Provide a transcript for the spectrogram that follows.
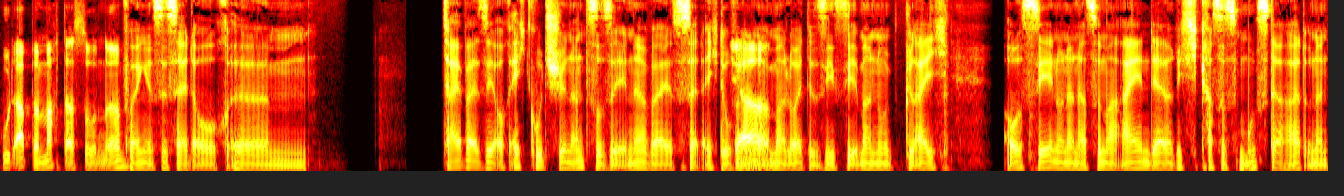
Hut ab, dann macht das so, ne? Vor allem, es ist halt auch, ähm, teilweise auch echt gut schön anzusehen, ne? Weil es ist halt echt doof, ja. wenn du immer Leute siehst, die immer nur gleich aussehen und dann hast du mal einen, der ein richtig krasses Muster hat und dann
